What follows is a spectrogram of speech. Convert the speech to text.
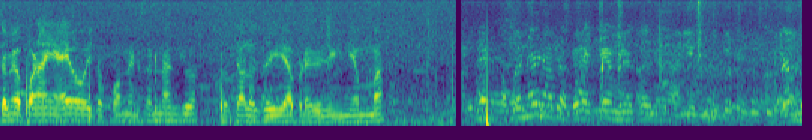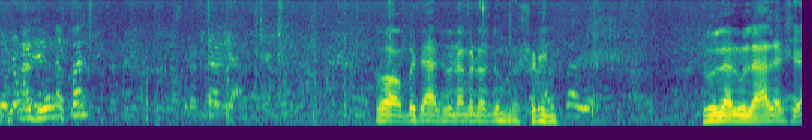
તમે પણ અહીંયા આવ્યા હોય તો કોમેન્ટ કરી નાખજો. તો ચાલો જઈએ આપણે વેલિંગ નિયમમાં વાહ, બધા જુનાગઢનો ડુંગરો ચડીને લુલા લુલા હાલે છે.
